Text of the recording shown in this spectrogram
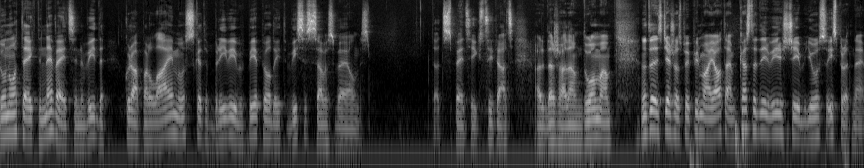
To noteikti neveicina vide, kurā par laimi uzskata brīvība piepildīt visas savas vēlmes. Tāds spēcīgs citāts ar dažādām domām. Nu, tad es ķeršos pie pirmā jautājuma. Kas tad ir vīrišķība jūsu izpratnē?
